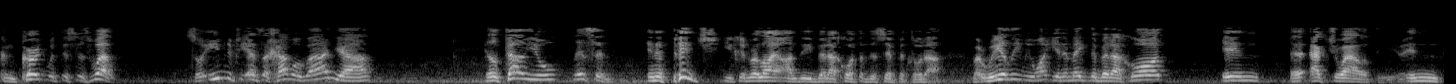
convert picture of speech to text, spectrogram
concurred with this as well. So even if he has a Chamovanya, he'll tell you, listen, in a pinch you can rely on the berachot of the Sefer Torah, but really we want you to make the berachot in uh, actuality. In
